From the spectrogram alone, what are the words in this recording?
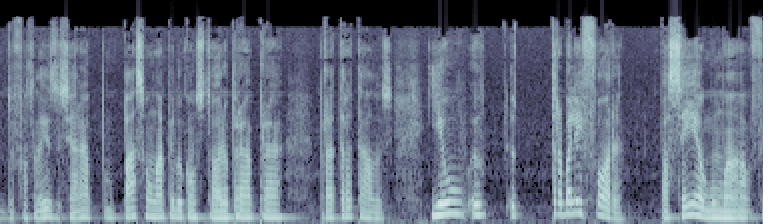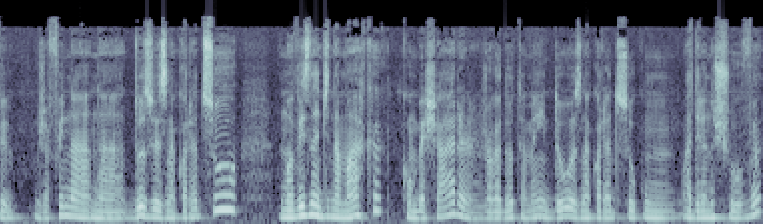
do Fortaleza, do Ceará, passam lá pelo consultório para tratá-los. E eu, eu, eu, trabalhei fora. Passei alguma. Já fui na, na, duas vezes na Coreia do Sul, uma vez na Dinamarca, com Bechara, jogador também, duas na Coreia do Sul com Adriano Chuva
